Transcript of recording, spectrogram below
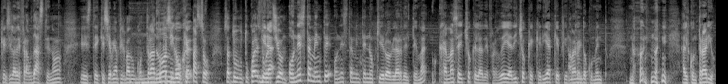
que si la defraudaste, ¿no? Este, que si habían firmado un contrato, No, que si amigo, no, ¿qué pasó? O sea, tú, tú, ¿cuál es tu Mira, versión? honestamente, honestamente no quiero hablar del tema. Jamás ha dicho que la defraudé. Ella ha dicho que quería que firmara un documento. No, no al contrario.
